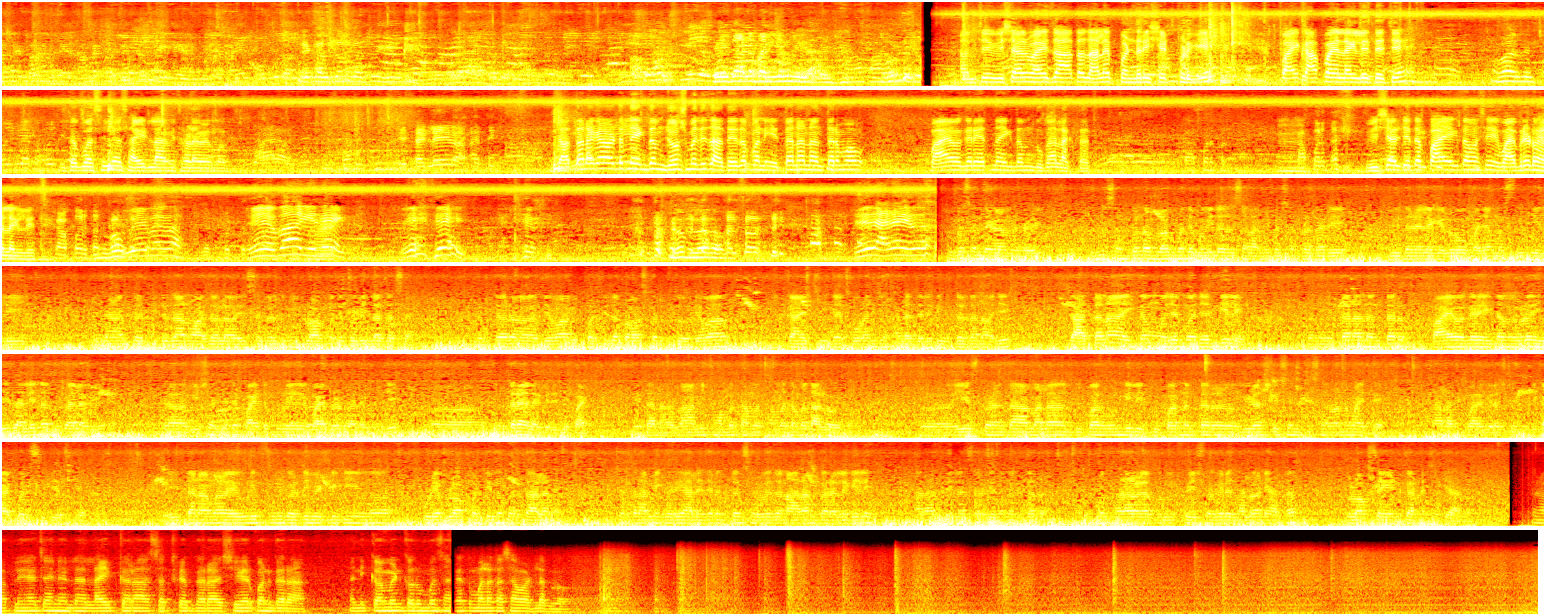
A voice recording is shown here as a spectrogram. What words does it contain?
आमचे विशाल भाईचा आता झालाय पंढरी शेट फुडके पाय कापायला लागले त्याचे. इथं बसले साईडला आम्ही थोडा वेळ मग. जाताना काय वाटत नाही एकदम जोशमध्ये जाता येतं पण येताना नंतर मग पाय वगैरे येत ना एकदम दुखा लागतात. विशालचे तर पाय एकदम असे व्हायब्रेट व्हायला लागलेत. कापरतात शुभ संध्याकाळ मंडळी. तुम्ही संपूर्ण ब्लॉगमध्ये बघितलं असाल आम्ही कशा प्रकारे जीवदाण्याला गेलो मजा मस्ती केली. त्याच्यानंतर तिथे जाऊन वाजवलं हे सगळं तुम्ही ब्लॉगमध्ये बघितलंच असाल. नंतर जेव्हा आम्ही परतीचा प्रवास करत होतो तेव्हा काय जी काय पोरांची हालत झाली ती उतरताना म्हणजे जाताना एकदम मजेत मजेत गेले. पण येताना नंतर पाय वगैरे एकदम एवढं हे झाले ना दुखायला लागले. त्या विषाचे ते पाय तर पुढे व्हायब्रेट व्हायला लागले म्हणजे उतरायला लागले ते पाय. येताना मग आम्ही थांबत थांबत थांबत थांबत आलो होतो. तर येसपर्यंत आम्हाला दुपार होऊन गेली. दुपारनंतर विरा स्टेशनची सर्वांना माहिती आहे. नाला दुपार विरा स्टेशनची काय परिस्थिती असते. येताना आम्हाला एवढी फुल गर्दी भेटली की मग पुढे ब्लॉक कंटिन्यू करता आला नाही. त्याच्यानंतर आम्ही घरी आल्याच्यानंतर सर्वजण आराम करायला गेले. आराम केला सर्वजण खूप थोड्या वेळापूर्वी फ्रेश वगैरे झालो आणि आता ब्लॉकचा एंड करण्यासाठी आलो. आपल्या ह्या चॅनलला लाईक करा सबस्क्राईब करा शेअर पण करा आणि कमेंट करून पण सांगा तुम्हाला कसा वाटला ब्लॉग.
